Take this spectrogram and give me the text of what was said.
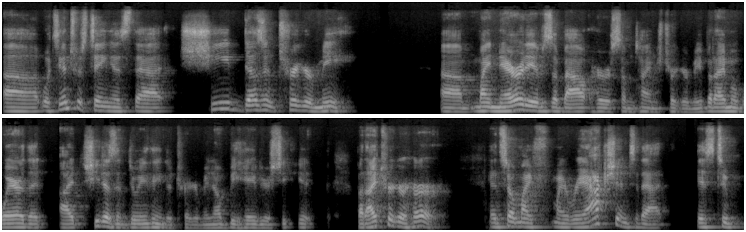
uh, what's interesting is that she doesn't trigger me. Um, my narratives about her sometimes trigger me, but I'm aware that I she doesn't do anything to trigger me. No behavior, she, it, but I trigger her, and so my my reaction to that is to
